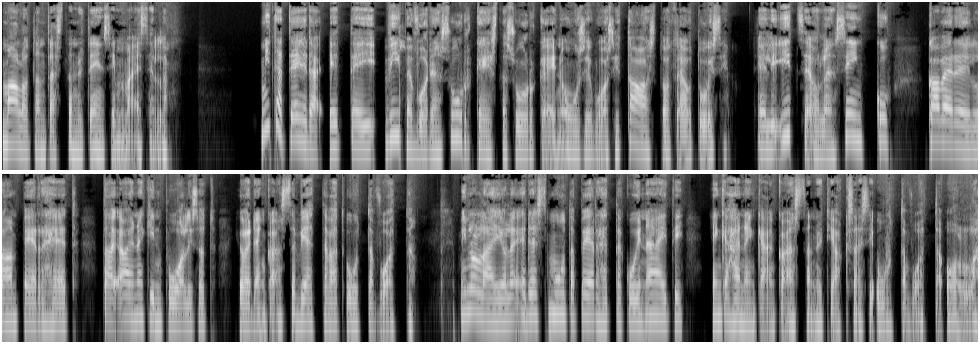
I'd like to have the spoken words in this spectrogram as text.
Mä aloitan tästä nyt ensimmäisellä. Mitä tehdä, ettei viime vuoden surkeista surkein uusi vuosi taas toteutuisi? Eli itse olen sinkku, kavereilla on perheet tai ainakin puolisot, joiden kanssa viettävät uutta vuotta. Minulla ei ole edes muuta perhettä kuin äiti, enkä hänenkään kanssa nyt jaksaisi uutta vuotta olla.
